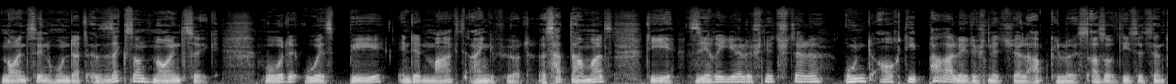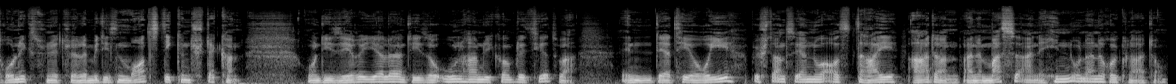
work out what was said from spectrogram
1996 wurde USB in den Markt eingeführt. Es hat damals die serielle Schnittstelle und auch die parallele Schnittstelle abgelöst. Also diese Centronix-Schnittstelle mit diesen mordsdicken Steckern. Und die serielle, die so unheimlich kompliziert war. In der Theorie bestand sie ja nur aus drei Adern, eine Masse, eine Hin- und eine Rückleitung.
